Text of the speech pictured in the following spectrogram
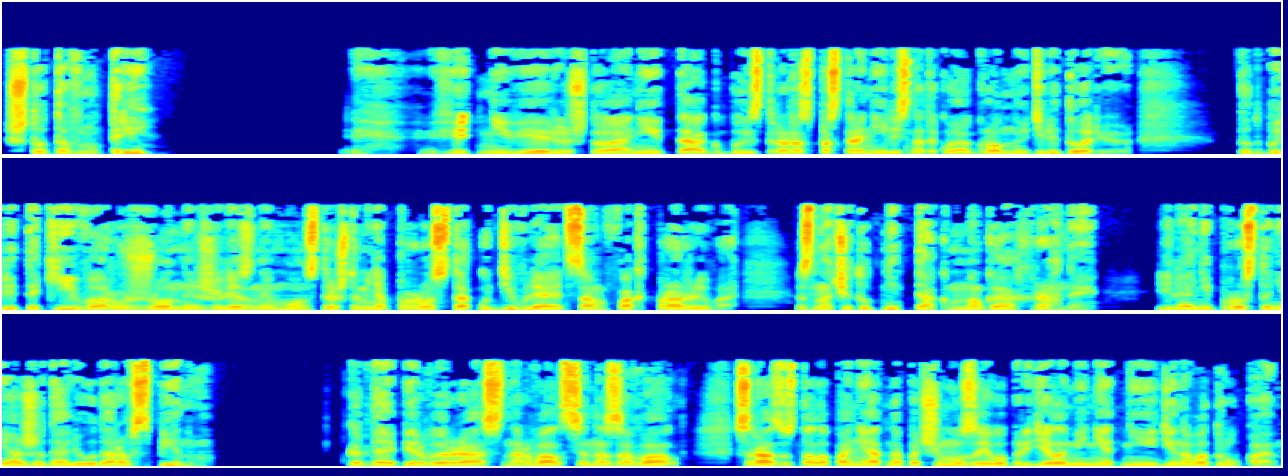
что-то внутри? Ведь не верю, что они так быстро распространились на такую огромную территорию. Тут были такие вооруженные железные монстры, что меня просто удивляет сам факт прорыва. Значит, тут не так много охраны. Или они просто не ожидали удара в спину. Когда я первый раз нарвался на завал, сразу стало понятно, почему за его пределами нет ни единого трупа.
